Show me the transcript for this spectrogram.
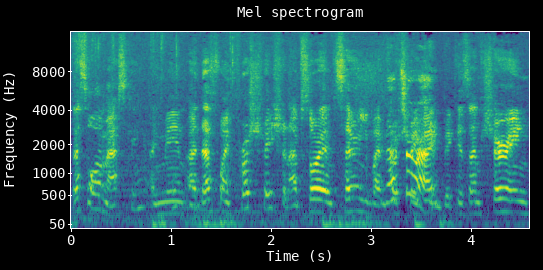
That's all I'm asking. I mean, uh, that's my frustration. I'm sorry, I'm sharing my That's frustration right. because I'm sharing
